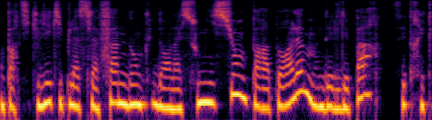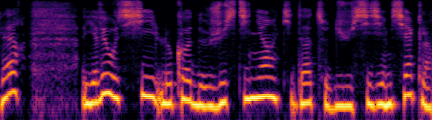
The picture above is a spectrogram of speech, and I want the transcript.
en particulier qui place la femme donc dans la soumission par rapport à l'homme dès le départ, c'est très clair. Il y avait aussi le code justinien qui date du VIe siècle,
